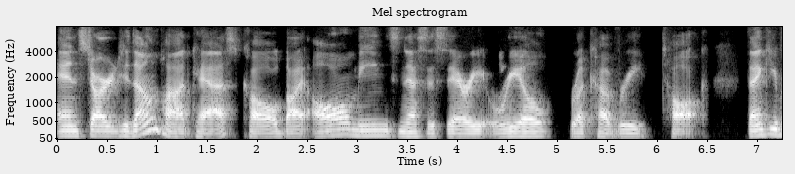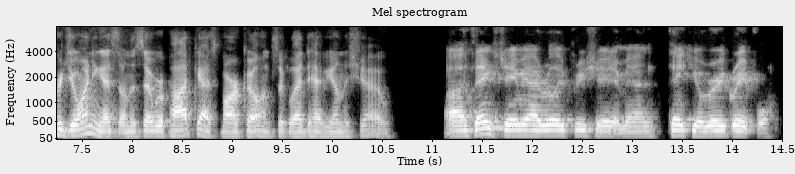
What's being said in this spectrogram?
and started his own podcast called By All Means Necessary Real Recovery Talk. Thank you for joining us on the Sober Podcast, Marco. I'm so glad to have you on the show. Uh, thanks, Jamie. I really appreciate it, man. Thank you. I'm very grateful.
